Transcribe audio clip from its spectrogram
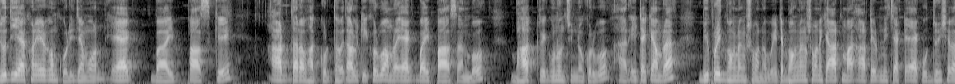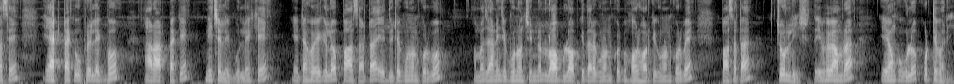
যদি এখন এরকম করি, যেমন এক বাই পাঁচকে আট দ্বারা ভাগ করতে হবে। তাহলে কি করব? আমরা এক বাই পাঁচ আনব। ভাগকে গুণন চিহ্ন করব। আর এটাকে আমরা বিপরীত ভগ্নাংশ বানাবো। এটা ভগ্নাংশ মানে কি? আট আটের নিচে একটা এক উজ্জ্ব হিসেবে আছে। একটাকে উপরে লিখব আর আটটাকে নিচে লিখব। লিখে এটা হয়ে গেল পাঁচ আটা। এই দুইটা গুণন করব। আমরা জানি যে গুণন চিহ্ন লব, লবকে দ্বারা গুণন করবে, হর হরকে গুণন করবে। পাঁচ আটা চল্লিশ। তো এইভাবে আমরা এই অঙ্কগুলো করতে পারি।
